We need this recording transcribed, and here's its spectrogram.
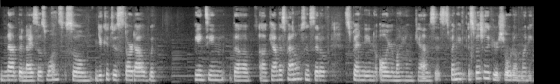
not the nicest ones. So you could just start out with painting the uh, canvas panels instead of spending all your money on canvases. Spending, especially if you're short on money,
